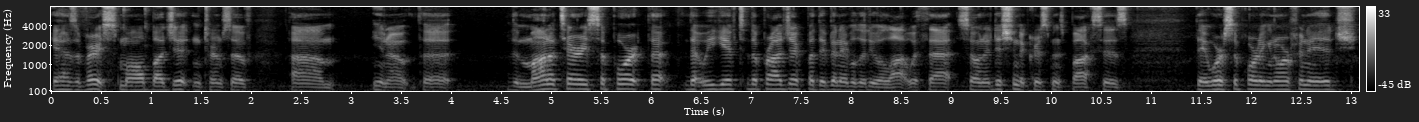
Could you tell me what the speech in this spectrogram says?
It has a very small budget in terms of, um, you know, the the monetary support that, that we give to the project, but they've been able to do a lot with that. So in addition to Christmas boxes, they were supporting an orphanage.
